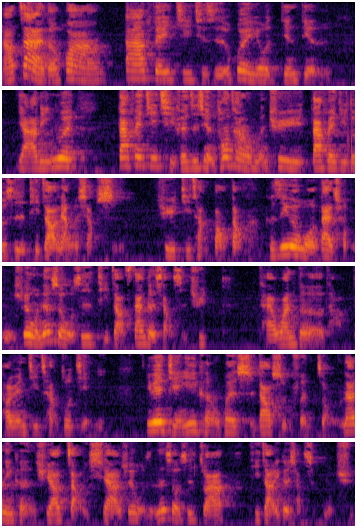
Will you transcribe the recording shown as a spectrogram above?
然后再来的话，搭飞机其实会有一点点压力，因为搭飞机起飞之前，通常我们去搭飞机都是提早两个小时去机场报到嘛。可是因为我带宠物，所以我那时候我是提早三个小时去台湾的桃桃园机场做检疫。因为检疫可能会十到十五分钟，那你可能需要找一下，所以我是那时候是抓提早一个小时过去。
